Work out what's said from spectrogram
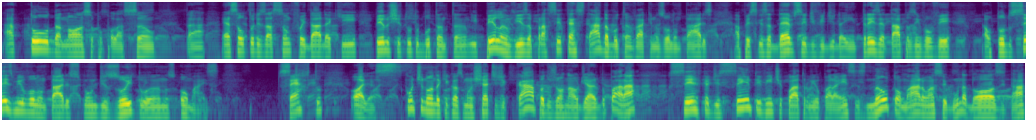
a toda a nossa população, Tá? Essa autorização que foi dada aqui pelo Instituto Butantan e pela Anvisa para ser testada a Butanvac nos voluntários. A pesquisa deve ser dividida em três etapas, envolver ao todo 6 mil voluntários com 18 anos ou mais. Certo? Olha, continuando aqui com as manchetes de capa do Jornal Diário do Pará, cerca de 124 mil paraenses não tomaram a segunda dose, tá?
